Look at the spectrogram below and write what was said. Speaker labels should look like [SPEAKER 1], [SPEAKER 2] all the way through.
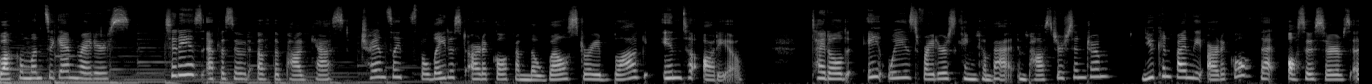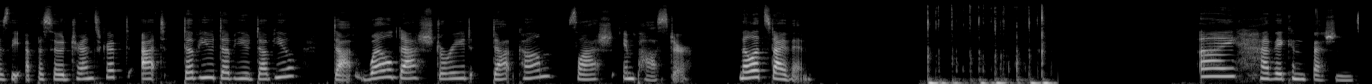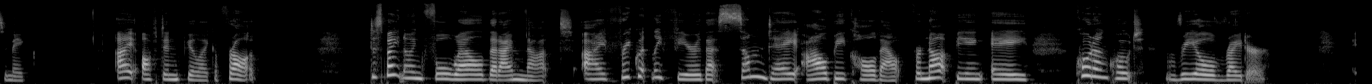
[SPEAKER 1] Welcome once again, writers. Today's episode of the podcast translates the latest article from the Well Storied blog into audio. Titled Eight Ways Writers Can Combat Imposter Syndrome, you can find the article that also serves as the episode transcript at www.well-storied.com slash imposter. Now let's dive in. I have a confession to make. I often feel like a fraud. Despite knowing full well that I'm not, I frequently fear that someday I'll be called out for not being a quote unquote real writer.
